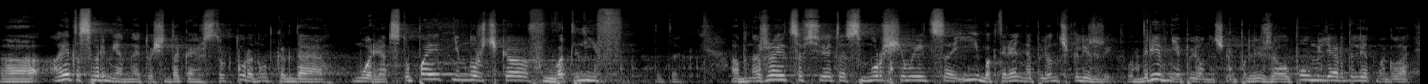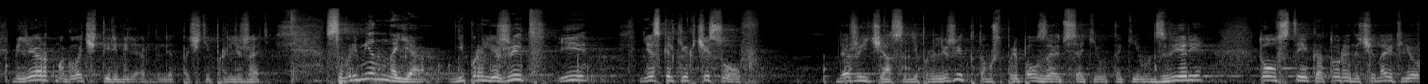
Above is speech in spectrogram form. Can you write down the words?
А это современная, точно такая же структура, но вот когда море отступает немножечко в отлив, это обнажается все это, сморщивается, и бактериальная пленочка лежит. Вот древняя пленочка пролежала полмиллиарда лет, могла миллиард, могла 4 миллиарда лет почти пролежать. Современная не пролежит и нескольких часов, даже и часа не пролежит, потому что приползают всякие вот такие вот звери толстые, которые начинают ее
